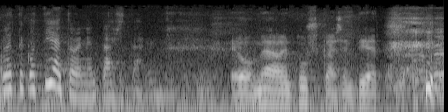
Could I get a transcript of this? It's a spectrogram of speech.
Oletteko tietoinen tästä? Joo, minä olen tuskaisen tietoinen.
